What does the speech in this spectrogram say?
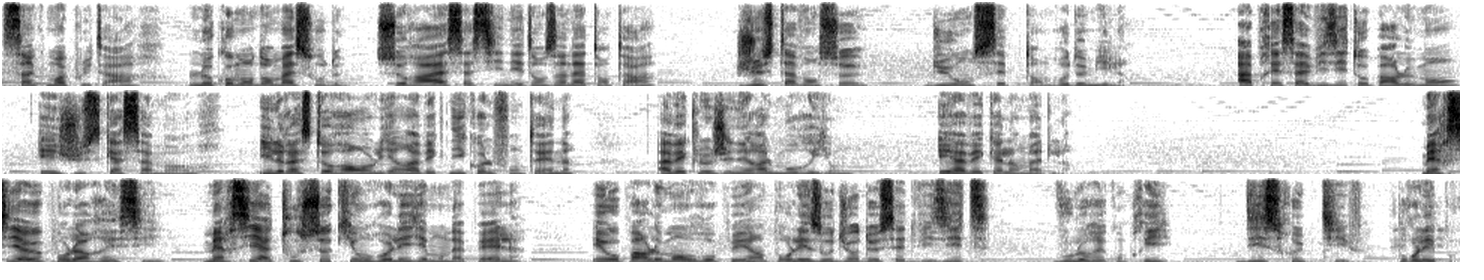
Cinq mois plus tard, le commandant Massoud sera assassiné dans un attentat, juste avant ceux du 11 septembre 2001. Après sa visite au Parlement et jusqu'à sa mort, il restera en lien avec Nicole Fontaine, avec le général Morillon et avec Alain Madelin. Merci à eux pour leur récit, merci à tous ceux qui ont relayé mon appel, et au Parlement européen pour les audios de cette visite, vous l'aurez compris, disruptive pour l'époque.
